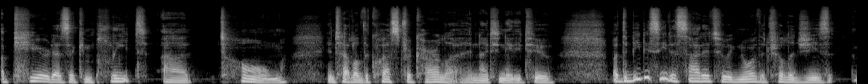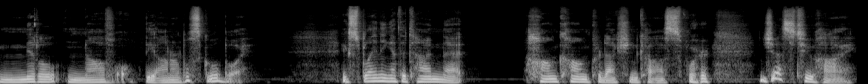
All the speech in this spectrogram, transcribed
appeared as a complete uh, tome entitled The Quest for Carla in 1982. But the BBC decided to ignore the trilogy's middle novel, The Honorable Schoolboy, explaining at the time that Hong Kong production costs were just too high.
